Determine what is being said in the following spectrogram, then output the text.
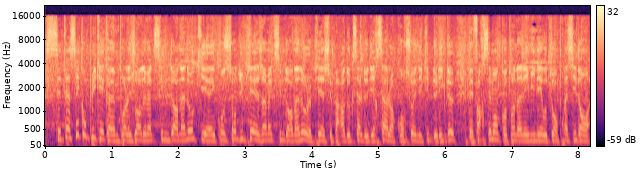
C'est assez compliqué quand même pour les joueurs de Maxime Dornano qui est conscient du piège. hein, Maxime Dornano, le piège, c'est paradoxal de dire ça alors qu'on reçoit une équipe de Ligue 2. Mais forcément, quand on a éliminé au tour précédent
